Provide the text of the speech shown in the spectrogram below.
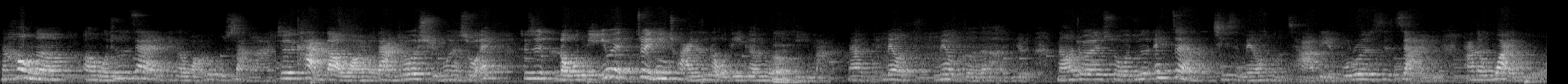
然后呢，呃，我就是在那个网络上啊，就是看到网友当然就会询问说，哎，就是楼迪，因为最近出来就是楼迪跟摩迪嘛，那没有没有隔得很远，然后就会说，就是哎，这两个其实没有什么差别，不论是在于它的外膜，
